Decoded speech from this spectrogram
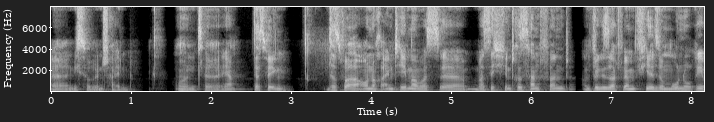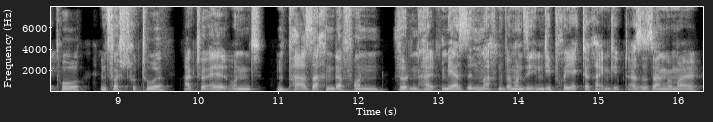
äh, nicht so entscheidend. Und äh, ja, deswegen, das war auch noch ein Thema, was, äh, was ich interessant fand. Und wie gesagt, wir haben viel so Monorepo-Infrastruktur aktuell und ein paar Sachen davon würden halt mehr Sinn machen, wenn man sie in die Projekte reingibt. Also sagen wir mal,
